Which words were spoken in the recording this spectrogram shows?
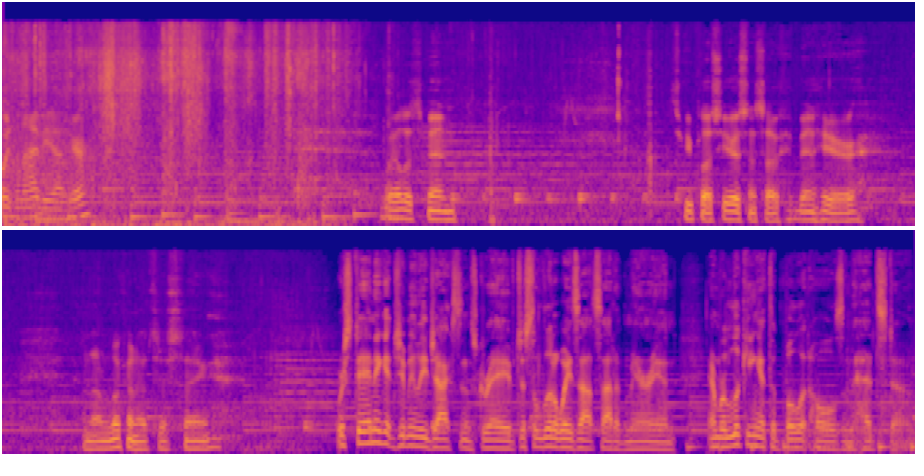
Poison ivy out here. Well, it's been three plus years since I've been here, and I'm looking at this thing. We're standing at Jimmie Lee Jackson's grave just a little ways outside of Marion, and we're looking at the bullet holes in the headstone.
